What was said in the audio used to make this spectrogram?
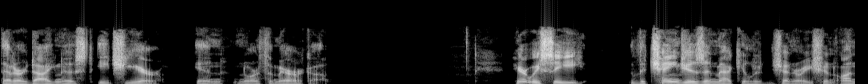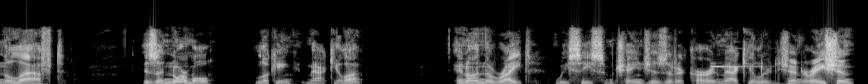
that are diagnosed each year in North America. Here we see the changes in macular degeneration. On the left is a normal looking macula. And on the right, we see some changes that occur in macular degeneration.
